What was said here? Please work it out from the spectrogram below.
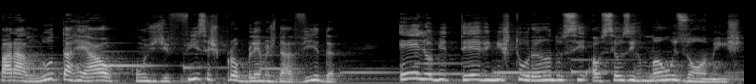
para a luta real com os difíceis problemas da vida, ele obteve misturando-se aos seus irmãos homens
